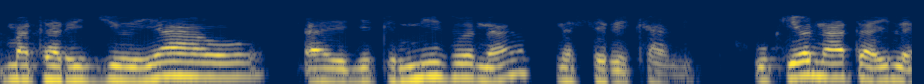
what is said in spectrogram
matarajio yao hayajatimizwa uh, na na serikali. Ukiona hata ile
